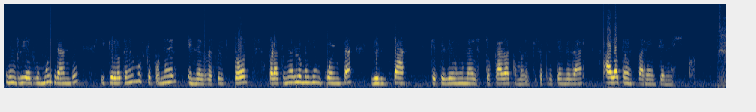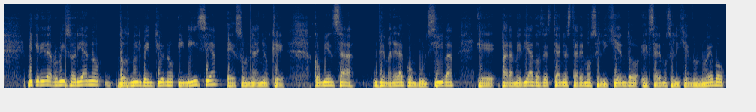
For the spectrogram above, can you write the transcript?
un riesgo muy grande y que lo tenemos que poner en el reflector para tenerlo muy en cuenta y evitar que se dé una estocada como la que se pretende dar a la transparencia en México. Mi querida Rubí Soriano, 2021 inicia, es un año que comienza de manera convulsiva. Eh, para mediados de este año estaremos eligiendo, estaremos eligiendo un nuevo,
